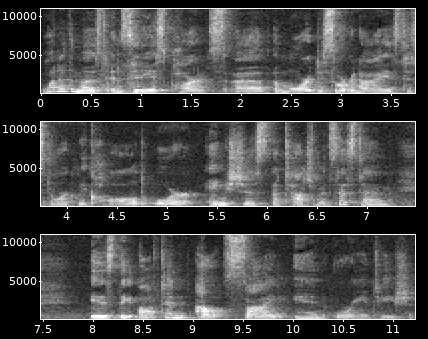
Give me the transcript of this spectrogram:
One of the most insidious parts of a more disorganized, historically called, or anxious attachment system is the often outside in orientation.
